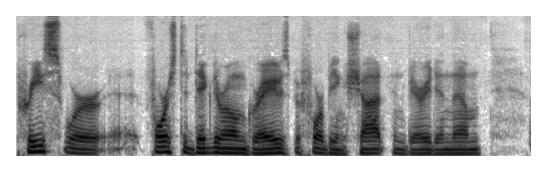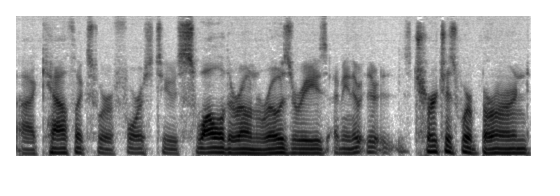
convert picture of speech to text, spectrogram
priests were forced to dig their own graves before being shot and buried in them. Uh, Catholics were forced to swallow their own rosaries. I mean, there, there, churches were burned.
